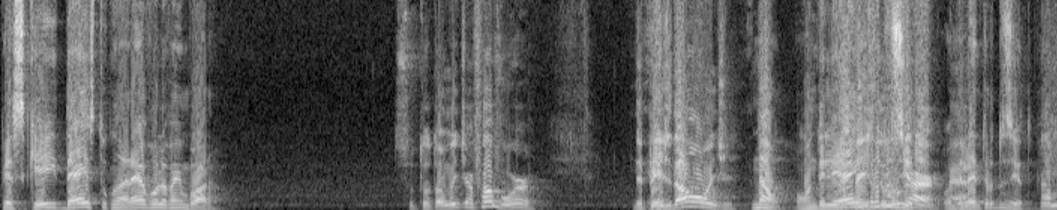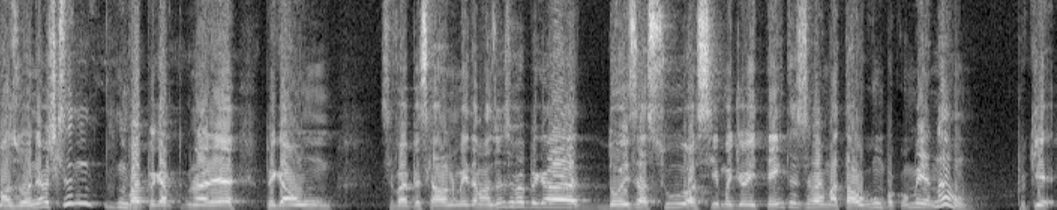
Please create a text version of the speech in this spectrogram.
Pesquei 10 tucunaré, vou levar embora. Sou totalmente a favor. Depende é, da onde. Não, onde ele é Depende é introduzido. Onde é. ele é introduzido. Na Amazônia, acho que você não vai pegar tucunaré, pegar um. Você vai pescar lá no meio da Amazônia, você vai pegar dois açu acima de 80, você vai matar algum para comer? Não. Porque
